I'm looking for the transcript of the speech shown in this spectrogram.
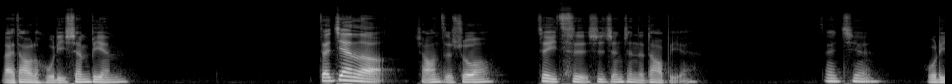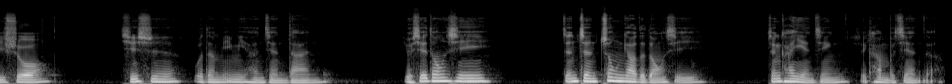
来到了狐狸身边。再见了，小王子说：“这一次是真正的道别。”再见，狐狸说：“其实我的秘密很简单，有些东西，真正重要的东西，睁开眼睛是看不见的，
